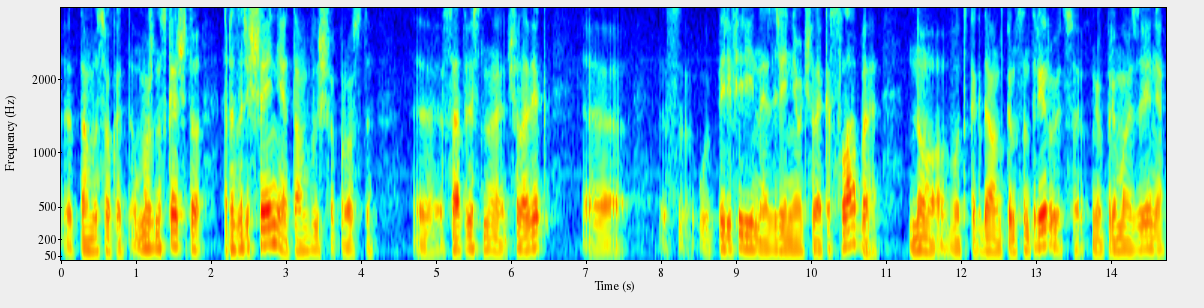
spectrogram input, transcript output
э, там высокая. Можно сказать, что разрешение там выше просто. Э, соответственно, человек, э, периферийное зрение у человека слабое, но вот когда он концентрируется, у него прямое зрение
